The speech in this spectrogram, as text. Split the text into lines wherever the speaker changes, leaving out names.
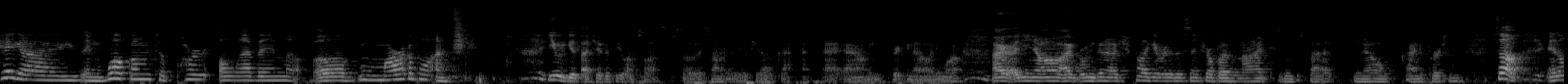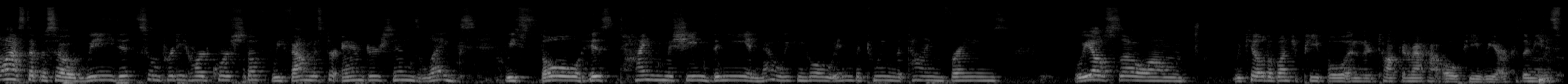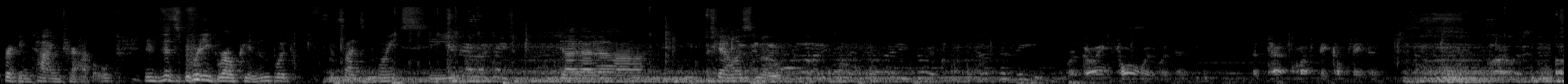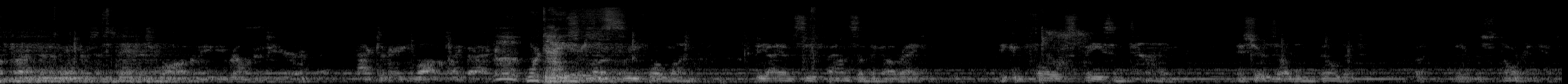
Hey guys, and welcome to part 11 of Markiplier. you would get that joke if you watched the last episode. It's not really a joke. I, I, I don't even freaking know anymore. I, you know, I, am gonna, I should probably get rid of this intro, but I'm not because I'm just that, you know, kind of person. So, in the last episode, we did some pretty hardcore stuff. We found Mr. Anderson's legs. We stole his time machine thingy, and now we can go in between the time frames. We also, um, we killed a bunch of people and they're talking about how OP we are because I mean it's freaking time travel. It's pretty broken, but besides the point. See, da da da. Okay, let's move.
We're going forward with it. The test must be completed.
Pilot, a fragment of Anderson's damage log may be relevant here. Activating log playback.
More diaries.
341. The IMC found something all right. It can fold space and time. They sure as hell didn't build it, but they're restoring it.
